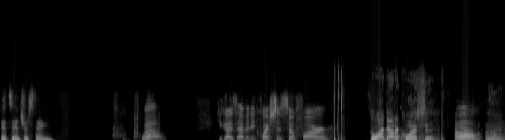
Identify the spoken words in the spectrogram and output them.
it's interesting. Wow. You guys have any questions so far? So i got a question. Yeah. um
